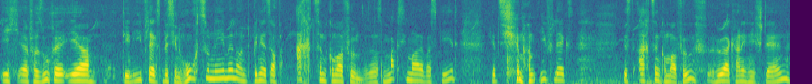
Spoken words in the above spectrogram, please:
Ich äh, versuche eher den E-Flex ein bisschen hochzunehmen und bin jetzt auf 18,5. Also das Maximale, was geht. Jetzt hier beim E-Flex ist 18,5. Höher kann ich nicht stellen.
